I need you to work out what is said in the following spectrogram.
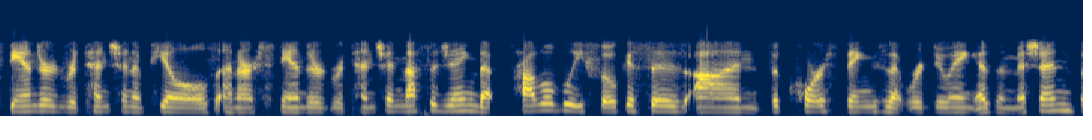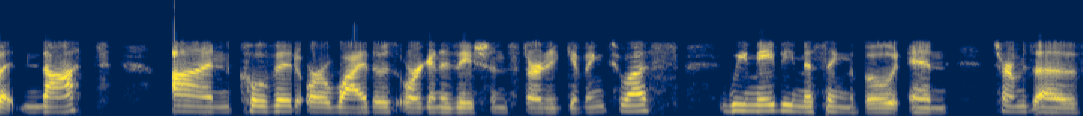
standard retention appeals and our standard retention messaging that probably focuses on the core things that we're doing as a mission, but not on COVID or why those organizations started giving to us, we may be missing the boat in terms of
